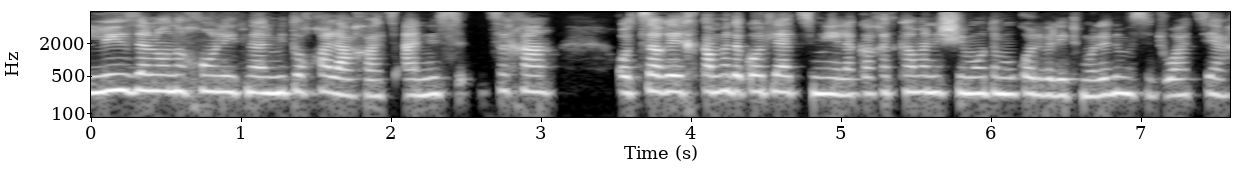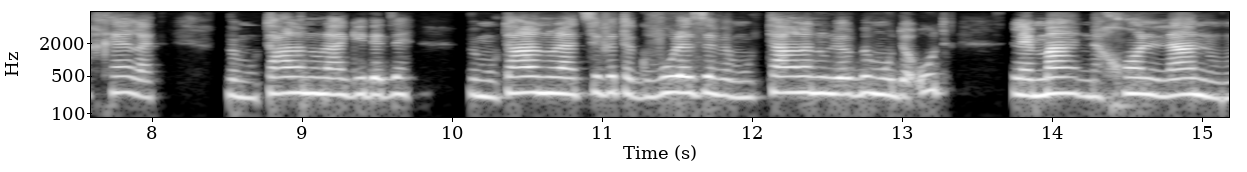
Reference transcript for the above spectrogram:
לי זה לא נכון להתנהל מתוך הלחץ, אני צריכה או צריך כמה דקות לעצמי, לקחת כמה נשימות עמוקות ולהתמודד עם הסיטואציה האחרת, ומותר לנו להגיד את זה, ומותר לנו להציב את הגבול הזה, ומותר לנו להיות במודעות למה נכון לנו.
